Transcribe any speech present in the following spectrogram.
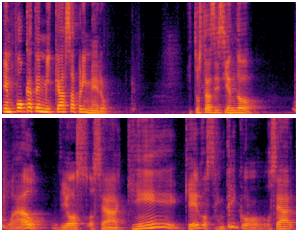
Enfócate en mi casa primero. Y tú estás diciendo, wow, Dios, o sea, qué, qué egocéntrico. O sea,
